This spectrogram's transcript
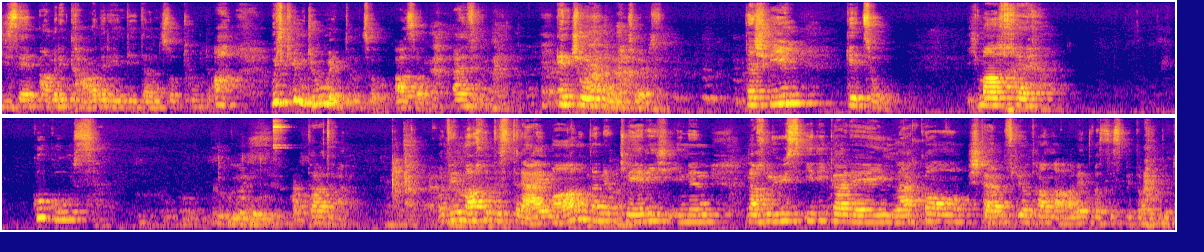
diese Amerikanerin, die dann so tut, ah, we can do it und so. Also, also Entschuldigung zuerst. Das Spiel geht so. Ich mache Gugus. Da, da. Und wir machen das dreimal und dann erkläre ich Ihnen nach Luis Irigaray, Lacan, Stempfli und Hannah Arendt, was das bedeutet.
